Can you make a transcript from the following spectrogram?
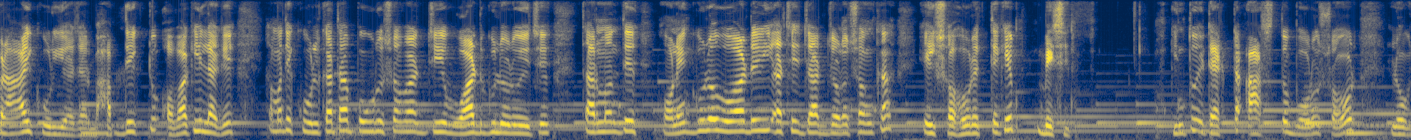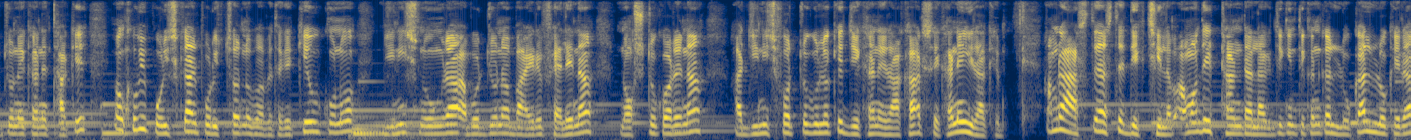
প্রায় কুড়ি হাজার। ভাবতে একটু অবাকই লাগে, আমাদের কলকাতা পৌরসভার যে ওয়ার্ডগুলো রয়েছে, তার মধ্যে অনেকগুলো ওয়ার্ডেই আছে যার জনসংখ্যা এই শহরের থেকে বেশি। কিন্তু এটা একটা আস্ত বড় শহর, লোকজন এখানে থাকে এবং খুবই পরিষ্কার, পরিচ্ছন্নভাবে থাকে। কেউ কোনো জিনিস নোংরা আবর্জনা বাইরে ফেলে না, নষ্ট করে না। আর জিনিসপত্রগুলোকে যেখানে রাখার সেখানেই রাখে। আমরা আস্তে আস্তে দেখছিলাম, আমাদের ঠান্ডা লাগছে, কিন্তু এখানকার লোকাল লোকেরা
